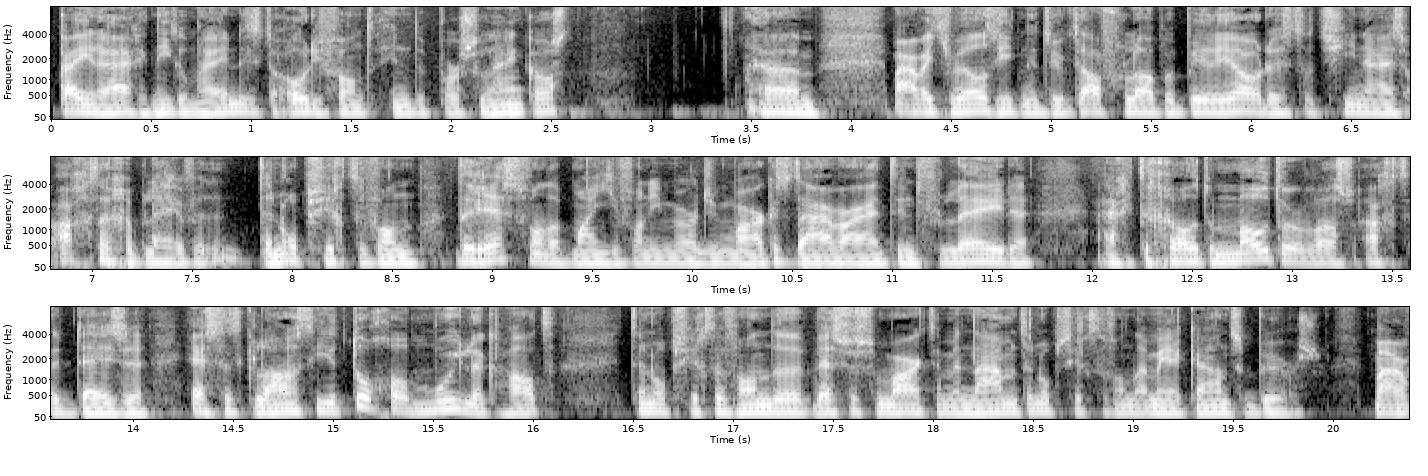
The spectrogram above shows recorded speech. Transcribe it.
kan je er eigenlijk niet omheen. Dit is de olifant in de porseleinkast. Um, maar wat je wel ziet natuurlijk de afgelopen periode is dat China is achtergebleven ten opzichte van de rest van dat mandje van emerging markets. Daar waar het in het verleden eigenlijk de grote motor was achter deze asset class, die je toch al moeilijk had ten opzichte van de westerse markt en met name ten opzichte van de Amerikaanse beurs. Maar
